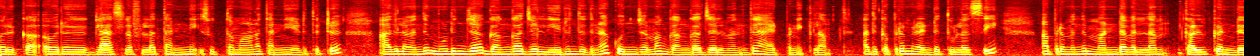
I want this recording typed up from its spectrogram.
ஒரு க ஒரு கிளாஸில் ஃபுல்லாக தண்ணி சுத்தமான தண்ணி எடுத்துகிட்டு அதில் வந்து முடிஞ்சால் கங்கா ஜல் இருந்ததுன்னா கொஞ்சமாக கங்கா ஜல் வந்து ஆட் பண்ணிக்கலாம். அதுக்கப்புறம் ரெண்டு துளசி அப்புறம் வந்து வெள்ளம் கல்கண்டு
